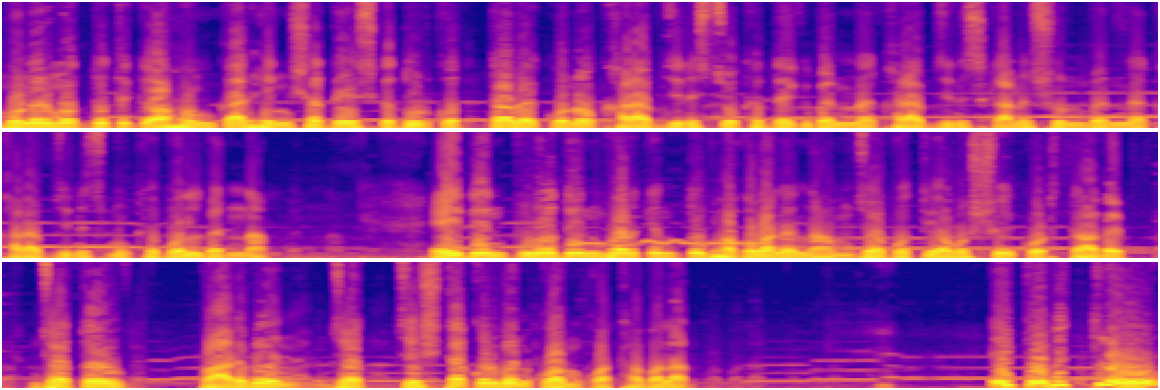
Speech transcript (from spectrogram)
মনের মধ্য থেকে অহংকার, হিংসা দেশকে দূর করতে হবে। কোনো খারাপ জিনিস চোখে দেখবেন না, খারাপ জিনিস কানে শুনবেন না, খারাপ জিনিস মুখে বলবেন না। এই দিন পুরো দিনভর কিন্তু ভগবানের নাম জপ অতি অবশ্যই করতে হবে। যত পারবেন, যত চেষ্টা করবেন, কম কথা বলার। এই পবিত্র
